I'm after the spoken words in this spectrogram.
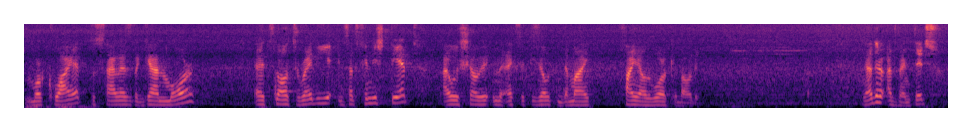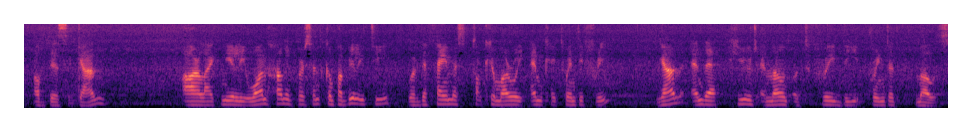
more quiet to silence the gun more it's not ready it's not finished yet I will show you in the next episode the, my final work about it another advantage of this gun are like nearly 100% compatibility with the famous Tokyo Marui MK23 gun and a huge amount of 3D printed modes.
